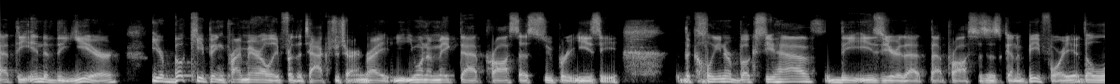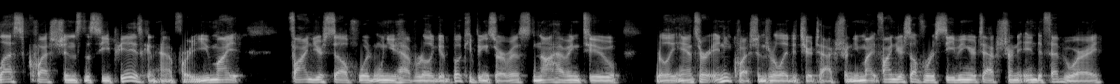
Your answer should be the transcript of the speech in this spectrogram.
at the end of the year, you're bookkeeping primarily for the tax return, right? You want to make that process super easy. The cleaner books you have, the easier that that process is going to be for you. The less questions the CPA is going to have for you. You might find yourself when, when you have a really good bookkeeping service, not having to really answer any questions related to your tax return. You might find yourself receiving your tax return into February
